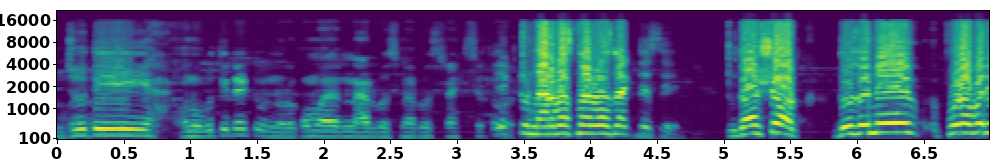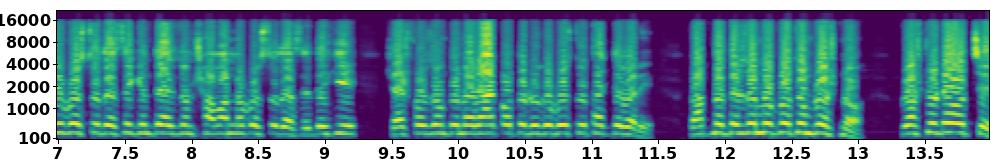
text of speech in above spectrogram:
যদি অনুভূতিটা একটু অন্যরকম নার্ভাস নার্ভাস লাগছে তো। একটু নার্ভাস নার্ভাস লাগতেছে। দর্শক দুজনে পুরোপুরি প্রস্তুত আছে কিন্তু একজন সামান্য প্রস্তুত আছে। দেখি শেষ পর্যন্ত ওনারা কতটুকু প্রস্তুত থাকতে পারে। তো আপনাদের জন্য প্রথম প্রশ্ন। প্রশ্নটা হচ্ছে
